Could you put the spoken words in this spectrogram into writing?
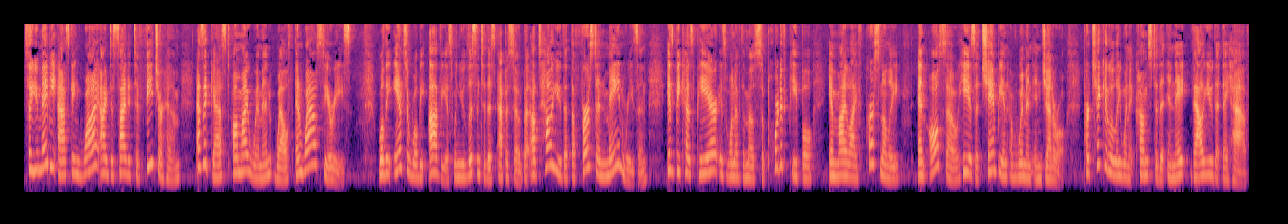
so you may be asking why I decided to feature him as a guest on my Women, Wealth, and Wow series. Well, the answer will be obvious when you listen to this episode, but I'll tell you that the first and main reason is because Pierre is one of the most supportive people in my life personally, and also he is a champion of women in general, particularly when it comes to the innate value that they have.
